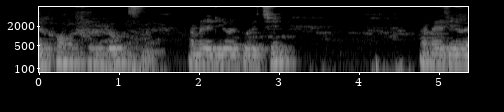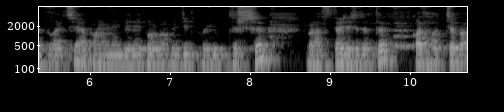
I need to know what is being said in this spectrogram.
দেখো আমার ফুল লুকস আমি রেডি হয়ে পড়েছি। আমি রেডি হয়ে পড়েছি এখন আমি বেরিয়ে পড়ব আমি করি উদ্দেশ্যে। রাস্তায় যেতে যেতে কথা হচ্ছে বা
